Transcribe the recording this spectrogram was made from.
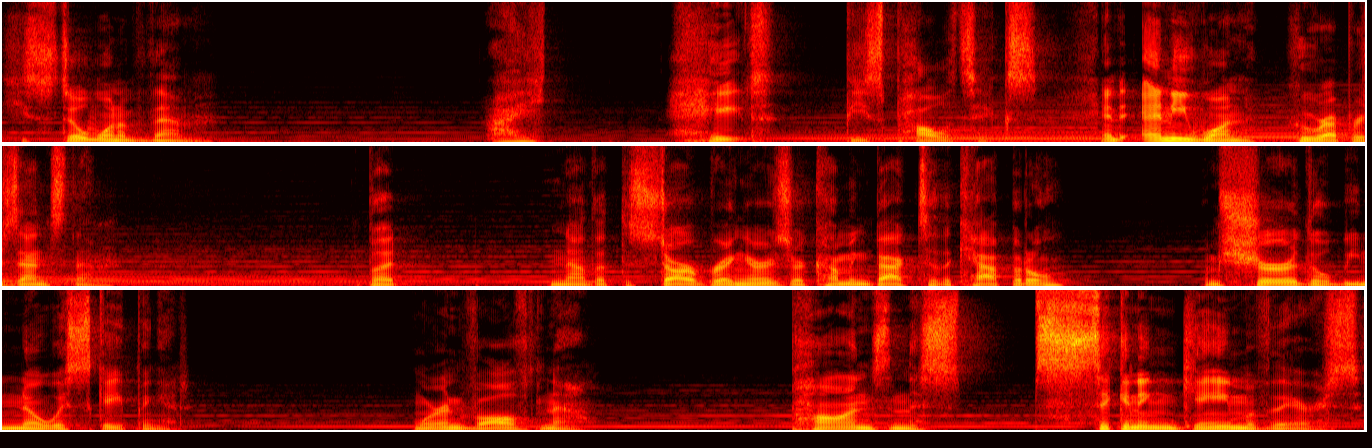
he's still one of them. I hate these politics and anyone who represents them. But now that the Starbringers are coming back to the capital, I'm sure there'll be no escaping it. We're involved now. Pawns in this sickening game of theirs.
